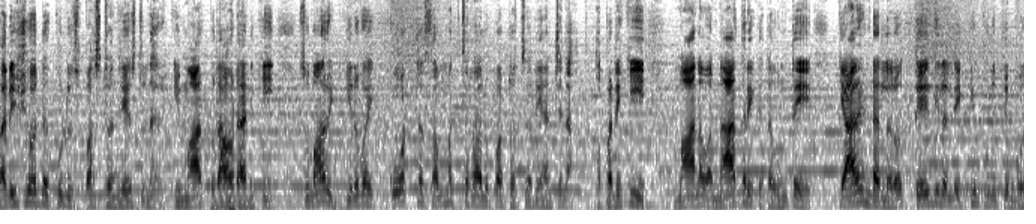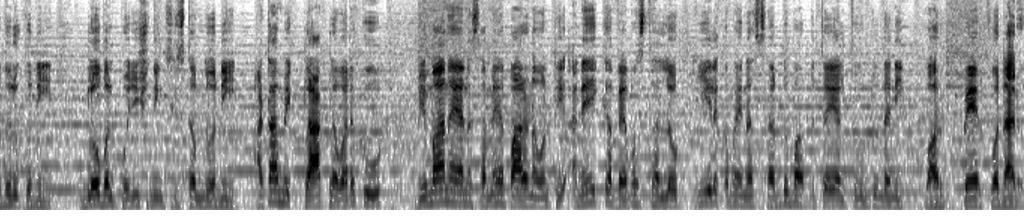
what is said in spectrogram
పరిశోధకులు స్పష్టం చేస్తున్నారు. ఈ మార్పు రావడానికి సుమారు ఇరవై కోట్ల సంవత్సరాలు పట్టొచ్చని అంచనా. అప్పటికీ మానవ నాగరికత ఉంటే క్యాలెండర్లలో తేదీల లెక్కింపు నుంచి మొదలుకొని గ్లోబల్ పొజిషనింగ్ సిస్టంలోని అటామిక్ క్లాక్ల వరకు విమానయాన సమయపాలన వంటి అనేక వ్యవస్థల్లో కీలకమైన సర్దుబాట్లు చేయాల్సి ఉంటుందని వారు పేర్కొన్నారు.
